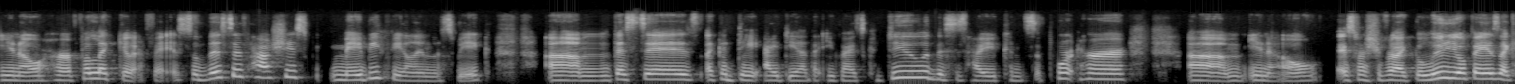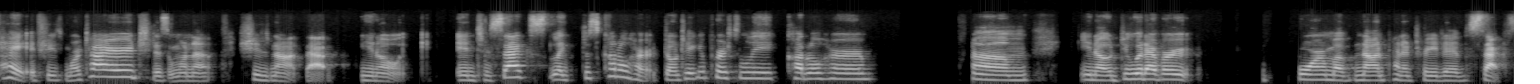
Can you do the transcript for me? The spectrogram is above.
you know, her follicular phase. So this is how she's maybe feeling this week. Um, this is like a date idea that you guys could do. This is how you can support her. Um, you know, especially for like the luteal phase, like, hey, if she's more tired, she doesn't want to, she's not that, you know, into sex, like just cuddle her. Don't take it personally, cuddle her. Um, you know, do whatever form of non-penetrative sex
